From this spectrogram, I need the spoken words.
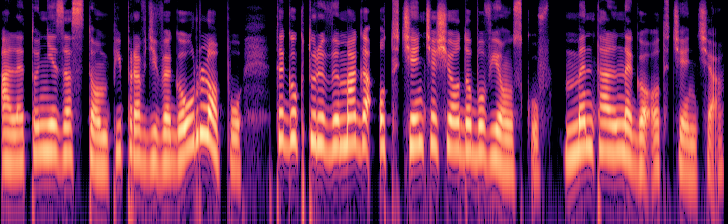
ale to nie zastąpi prawdziwego urlopu, tego, który wymaga odcięcia się od obowiązków, mentalnego odcięcia.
